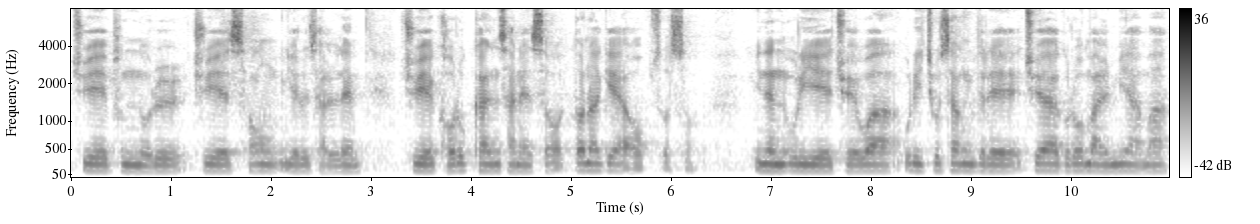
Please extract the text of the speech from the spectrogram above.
주의 분노를 주의 성 예루살렘 주의 거룩한 산에서 떠나게 하옵소서. 이는 우리의 죄와 우리 조상들의 죄악으로 말미암아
